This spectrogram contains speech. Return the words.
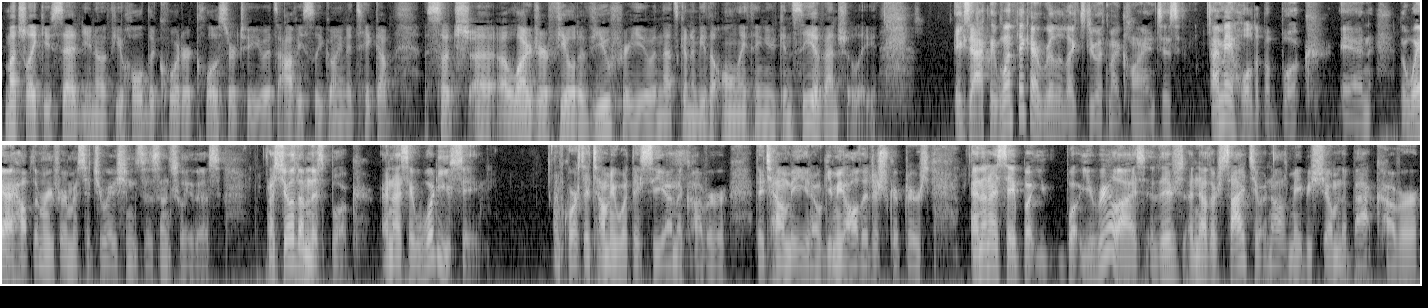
much like you said, you know, if you hold the quarter closer to you, it's obviously going to take up such a, a larger field of view for you, and that's going to be the only thing you can see eventually. Exactly. One thing I really like to do with my clients is I may hold up a book, and the way I help them reframe a situation is essentially this. I show them this book, and I say, What do you see? of course, they tell me what they see on the cover. They tell me, you know, give me all the descriptors. And then I say, but you, but you realize there's another side to it. And I'll maybe show them the back cover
